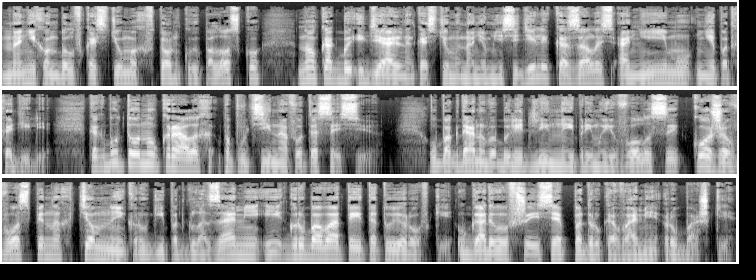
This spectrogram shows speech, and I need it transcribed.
На них он был в костюмах в тонкую полоску, но как бы идеально костюмы на нем не сидели, казалось, они ему не подходили. Как будто он украл их по пути на фотосессию. У Богданова были длинные прямые волосы, кожа в оспинах, темные круги под глазами и грубоватые татуировки, угадывавшиеся под рукавами рубашки.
